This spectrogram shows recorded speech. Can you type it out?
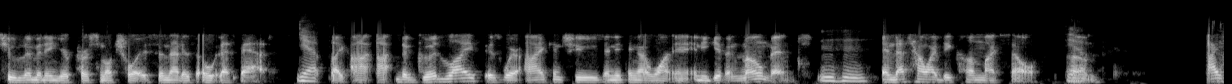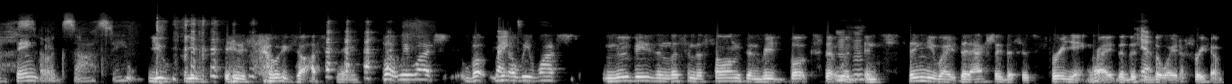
to limiting your personal choice, and that is, oh, that's bad. Yeah. Like I, I, the good life is where I can choose anything I want in any given moment, hmm and that's how I become myself. Yeah. Um, I think so exhausting. you, you it is so exhausting. But we watch, but you know, we watch movies and listen to songs and read books that would Mhm. insinuate that actually this is freeing, right? That this Yeah. is the way to freedom.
